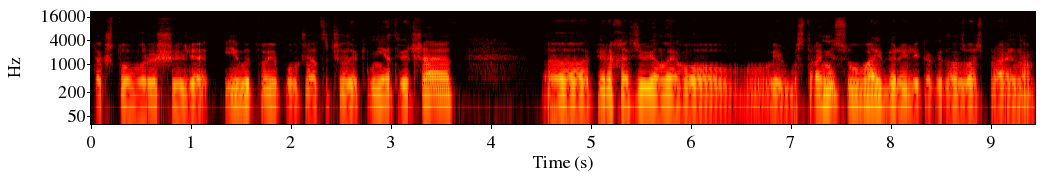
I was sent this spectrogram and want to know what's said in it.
так что вы решили, и в итоге, получается, человек не отвечает, э, переходил я на его как бы, страницу в Viber, или как это назвать правильно,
